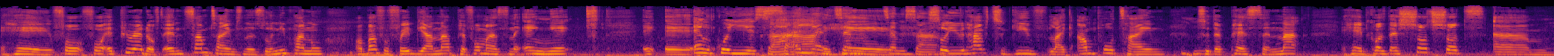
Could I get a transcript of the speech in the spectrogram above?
eh, for for a period of and sometimes no so nipa no ɔba foforɔ bi ana performance no ɛnyɛ eh, eh, ɛnkɔ yie saa saa, ɛnyɛ ntɛm eh, so you'd have to give like ample time Mm-hmm. to the person not eh, because the short short um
